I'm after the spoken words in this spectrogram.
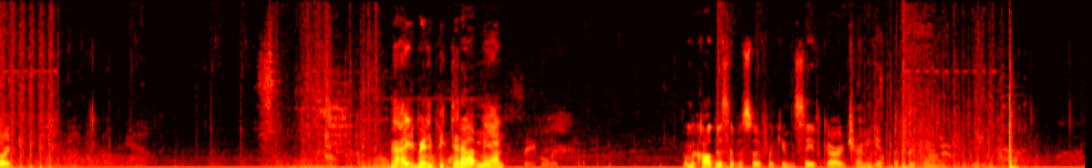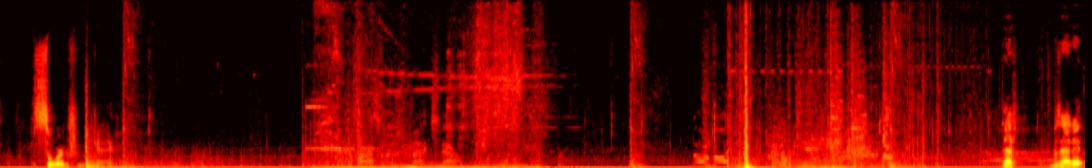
Sword. Yeah, I really picked it up, man. I'm gonna call this episode freaking safeguard trying to get the freaking sword from the guy. That was that it?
